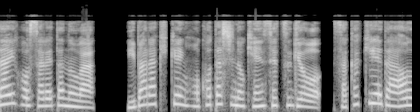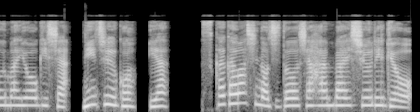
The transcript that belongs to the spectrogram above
逮捕されたのは、茨城県鉾田市の建設業、榊枝青馬容疑者25や、須賀川市の自動車販売修理業、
